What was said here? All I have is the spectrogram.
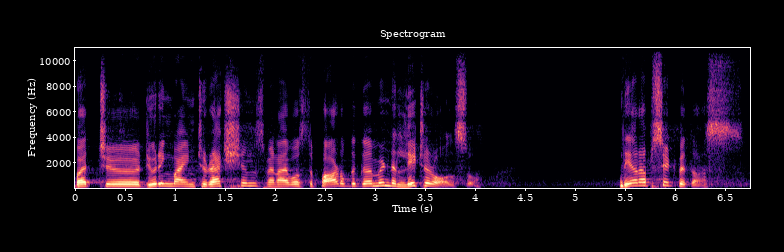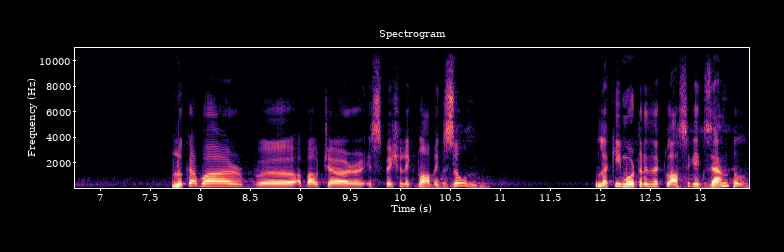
but uh, during my interactions when I was the part of the government and later also, they are upset with us. Look about, uh, about our special economic zone. Lucky Motor is a classic example.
